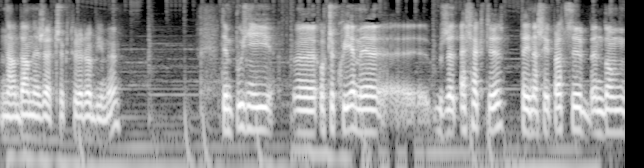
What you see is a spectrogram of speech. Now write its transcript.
na dane rzeczy, które robimy, tym później e, oczekujemy, e, że efekty tej naszej pracy będą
